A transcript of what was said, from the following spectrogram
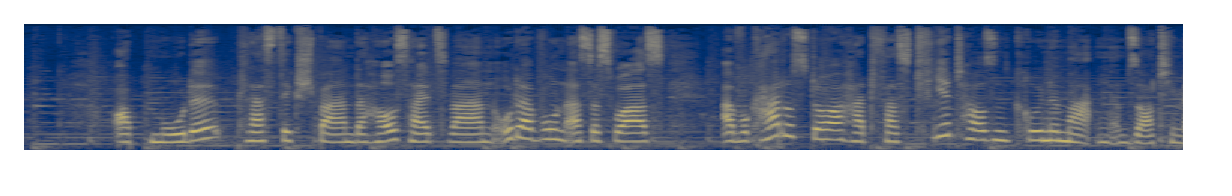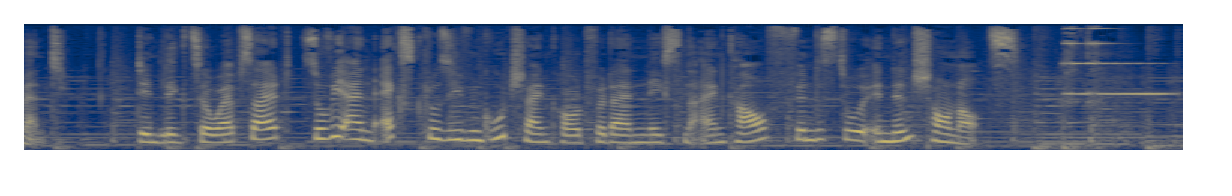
Ob Mode, plastiksparende Haushaltswaren oder Wohnaccessoires, Avocado Store hat fast 4000 grüne Marken im Sortiment. Den Link zur Website sowie einen exklusiven Gutscheincode für deinen nächsten Einkauf findest du in den Show Notes.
